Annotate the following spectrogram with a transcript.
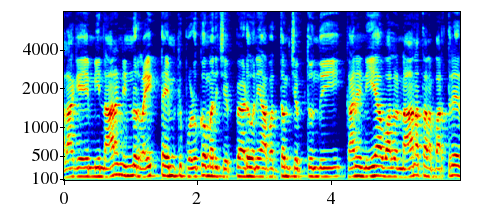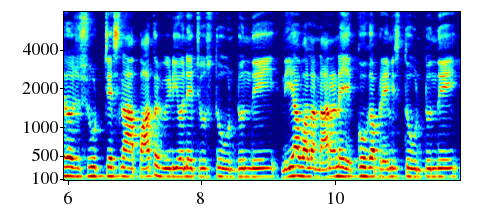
అలాగే మీ నాన్న నిన్ను రైట్ టైంకి పడుకోమని చెప్పాడు అని అబద్ధం చెప్తుంది. కానీ నియా వాళ్ళ నాన్న తన బర్త్డే రోజు షూట్ చేసిన ఆ పాత వీడియోనే చూస్తూ ఉంటుంది. నియా వాళ్ళ నాన్ననే ఎక్కువగా ప్రేమిస్తూ ఉంటుంది.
